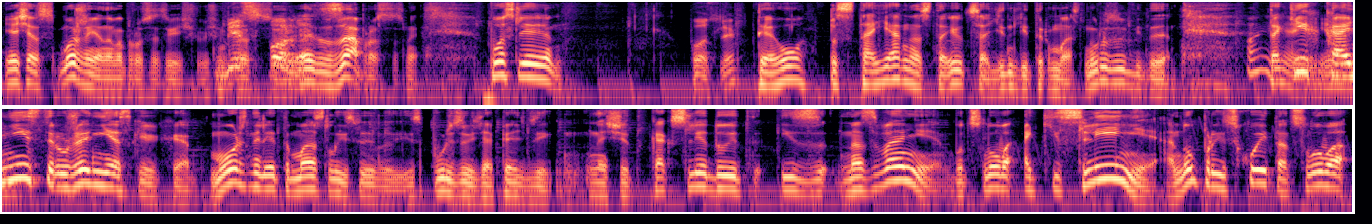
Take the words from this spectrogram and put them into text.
я сейчас... Можно я на вопрос отвечу? Очень Бесспорно. просто. Это запросто. После После. ТО постоянно остается один литр масла. Ну, разумеется, да. Ай-яй-яй. Таких канистр уже несколько. Можно ли это масло ис- использовать опять? Значит, как следует из названия, вот слово окисление, оно происходит от слова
